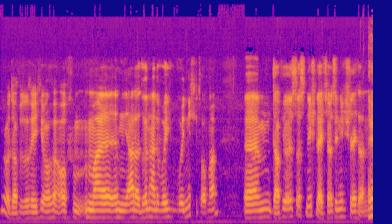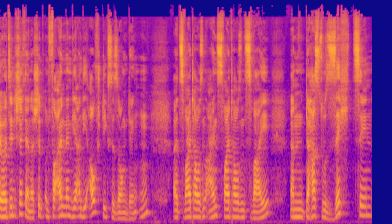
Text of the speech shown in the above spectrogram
Ja, dafür, dass ich auch, auch mal ein Jahr da drin hatte, wo ich, wo ich nicht getroffen habe. Ähm, dafür ist das nicht schlecht, hört sich nicht schlecht an. Ja, hört sich nicht schlecht an, das stimmt. Und vor allem, wenn wir an die Aufstiegssaison denken, äh, 2001, 2002, ähm, da hast du 16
